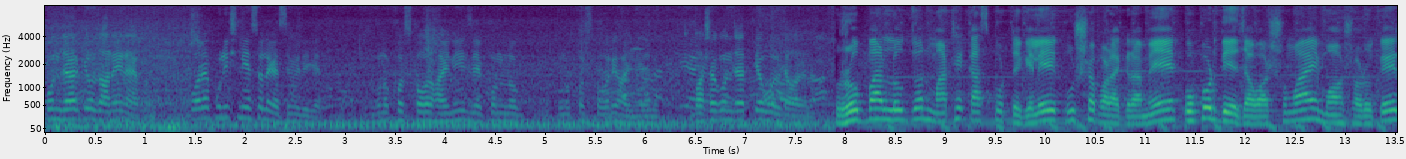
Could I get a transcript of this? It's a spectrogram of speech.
কোন জায়গার কেউ জানেই না এখন। পরে পুলিশ নিয়ে চলে গেছে মেডিকেল। কোনো খোঁজ খবর হয়নি যে কোন লোক রোববার লোকজন মাঠে কাজ করতে গেলে কুরসাপাড়া গ্রামের উপর দিয়ে যাওয়ার সময় মহাসড়কের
